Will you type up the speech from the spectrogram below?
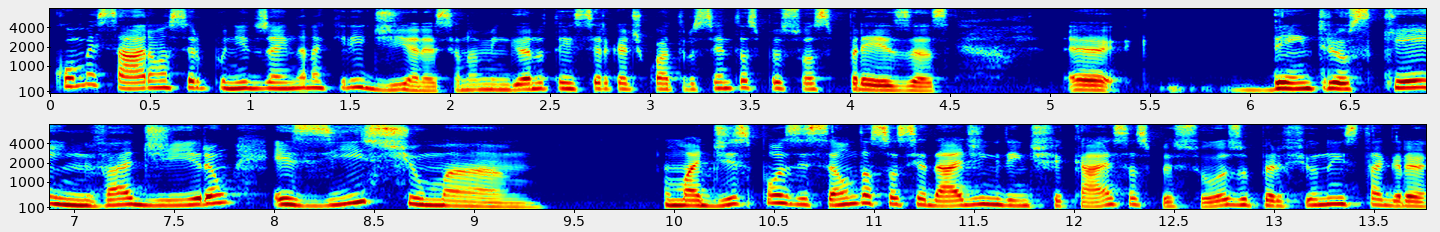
começaram a ser punidos ainda naquele dia, né, se eu não me engano, tem cerca de 400 pessoas presas é, dentre os que invadiram, existe uma uma disposição da sociedade em identificar essas pessoas, o perfil no Instagram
